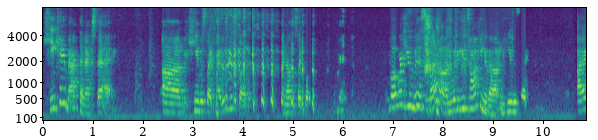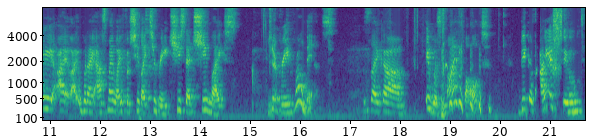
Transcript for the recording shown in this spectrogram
He came back the next day. Um, he was like, I was misled. and I was like, what? what were you misled on? What are you talking about? And he was like, I, I, I when I asked my wife what she liked to read, she said she likes to yeah. read romance. It's like, um, it was my fault because I assumed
